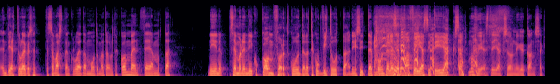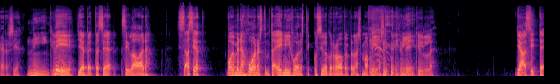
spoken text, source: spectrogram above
en tiedä tuleeko se tässä vastaan, kun luetaan muutama tuolta kommentteja, mutta niin semmoinen niinku comfort-kuuntelu, että kun vituuttaa, niin sitten kuuntelee sen Mafia City jakson. Mafia sitten jakso on niinku kanssa kärsiä. Niin, kyllä. Niin, jep, että se sillä on aina. Siis asiat voi mennä huonosti, mutta ei niin huonosti kuin silloin, kun Roope pelasi Mafia City. niin, kyllä. Ja sitten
